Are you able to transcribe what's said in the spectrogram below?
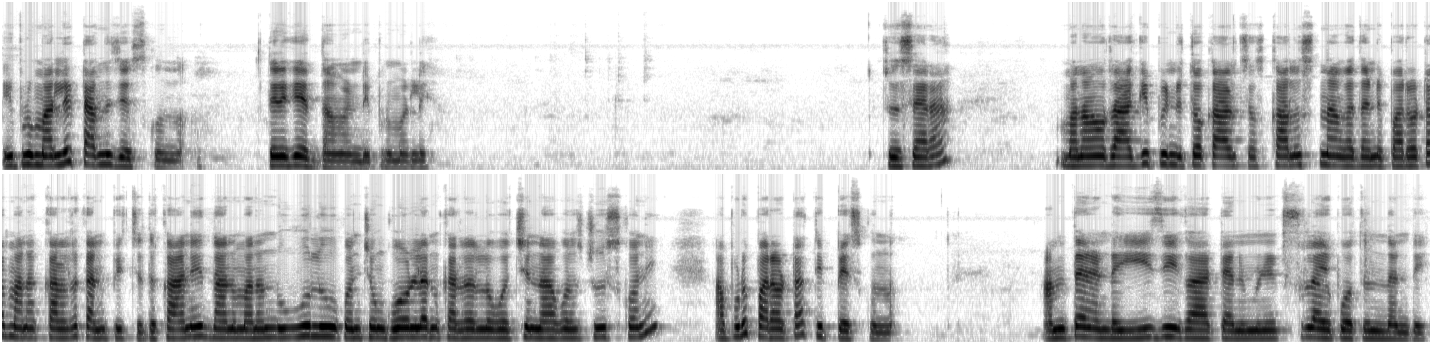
ఇప్పుడు మళ్ళీ టర్న్ చేసుకుందాం. తిరిగేద్దామండి ఇప్పుడు మళ్ళీ. చూసారా? మనం రాగి పిండితో కాల్చ కాలుస్తున్నాం కదండి పరోటా మనకు కలర్ కనిపించదు. కానీ దాన్ని మనం నువ్వులు కొంచెం గోల్డెన్ కలర్లో వచ్చిన చూసుకొని అప్పుడు పరోటా తిప్పేసుకుందాం. అంతేనండి ఈజీగా టెన్ మినిట్స్లో అయిపోతుందండి.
